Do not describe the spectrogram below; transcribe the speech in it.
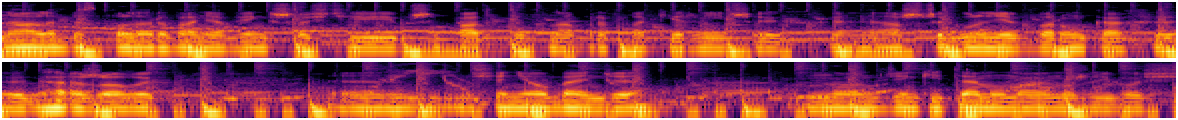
No ale bez polerowania w większości przypadków napraw lakierniczych, y, a szczególnie w warunkach garażowych, się nie obędzie. No, dzięki temu mamy możliwość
